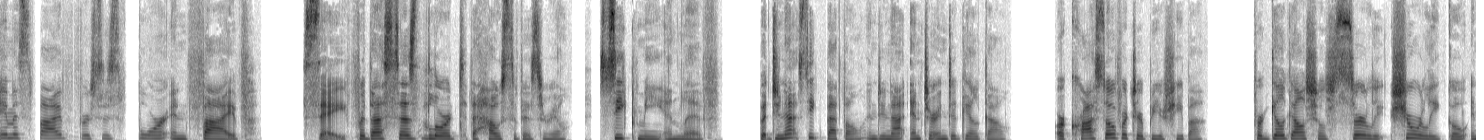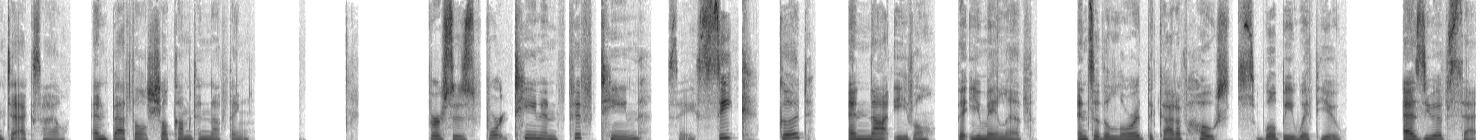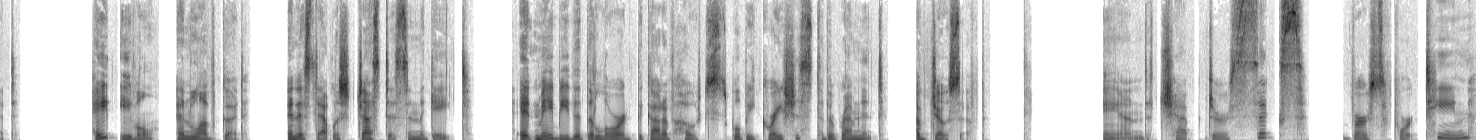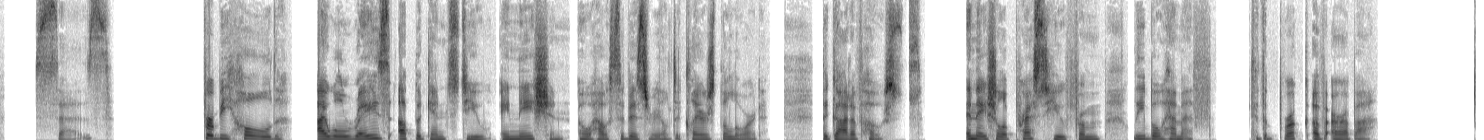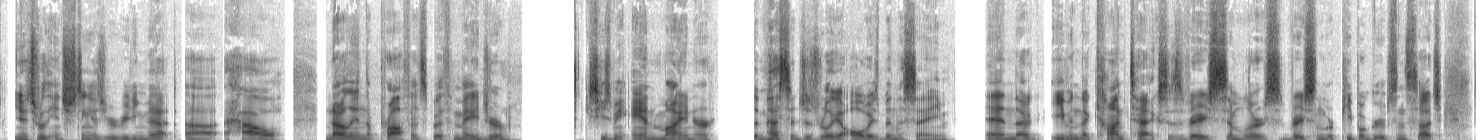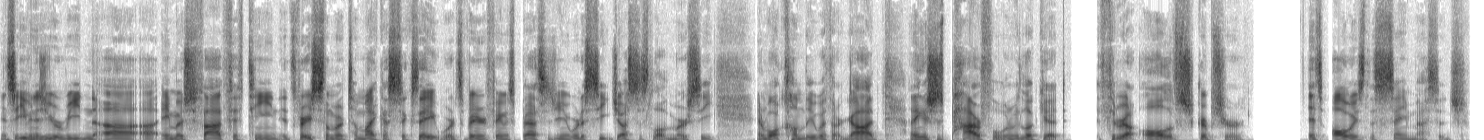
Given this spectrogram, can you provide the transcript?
Amos 5, verses 4 and 5 say, For thus says the Lord to the house of Israel Seek me and live. But do not seek Bethel, and do not enter into Gilgal, or cross over to Beersheba. For Gilgal shall surely, surely go into exile, and Bethel shall come to nothing. verses 14 and 15 say, Seek good and not evil, that you may live. And so the Lord, the God of hosts, will be with you. As you have said, hate evil and love good, and establish justice in the gate. It may be that the Lord, the God of hosts, will be gracious to the remnant of Joseph. And chapter 6, verse 14 says, For behold, I will raise up against you a nation, O house of Israel, declares the Lord, the God of hosts, and they shall oppress you from Lebo-hamath to the brook of Arabah. You know, it's really interesting as you're reading that uh, how not only in the prophets, both major, excuse me, and minor, the message has really always been the same and the, even the context is very similar. It's very similar people groups and such. And so even as you were reading uh, uh, Amos five fifteen, it's very similar to Micah six eight, where it's a very famous passage. You know, we're to seek justice, love mercy, and walk humbly with our God. I think it's just powerful when we look at throughout all of Scripture. It's always the same message,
